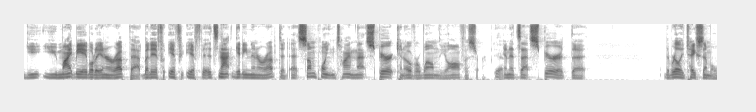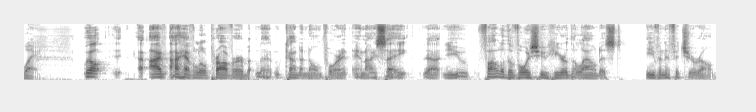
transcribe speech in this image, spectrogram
you you might be able to interrupt that, but if if if it's not getting interrupted, at some point in time, that spirit can overwhelm the officer, Yeah. and it's that spirit that that really takes them away. Well, I I have a little proverb that I'm kind of known for it, and I say, uh, "You follow the voice you hear the loudest, even if it's your own.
